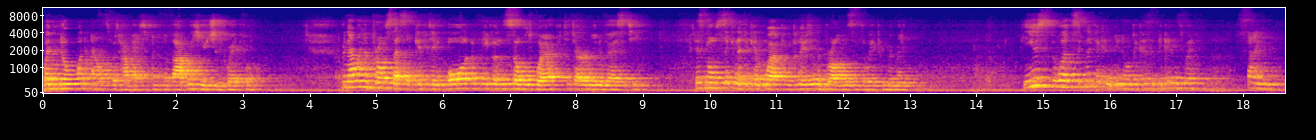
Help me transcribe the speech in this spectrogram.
when no one else would have it, and for that we're hugely grateful. We're now in the process of gifting all of the unsold work to Durham University. His most significant work, including the bronze of the Weeping Women. He uses the word significant, you know, because it begins with sign.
